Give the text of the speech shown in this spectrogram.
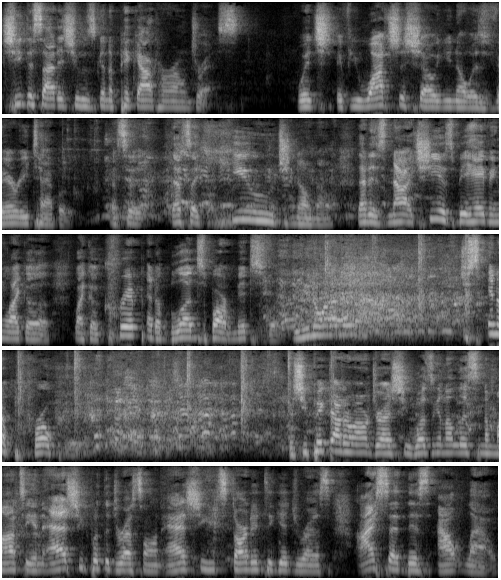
she decided she was gonna pick out her own dress. Which, if you watch the show, you know is very taboo. That's a that's a huge no-no. That is not. She is behaving like a like a crip at a Bloods bar mitzvah. Do you know what I mean? Just inappropriate. But she picked out her own dress. She wasn't gonna listen to Monty. And as she put the dress on, as she started to get dressed, I said this out loud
